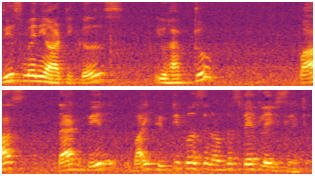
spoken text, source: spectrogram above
this many articles you have to pass that bill by 50% of the state legislatures.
